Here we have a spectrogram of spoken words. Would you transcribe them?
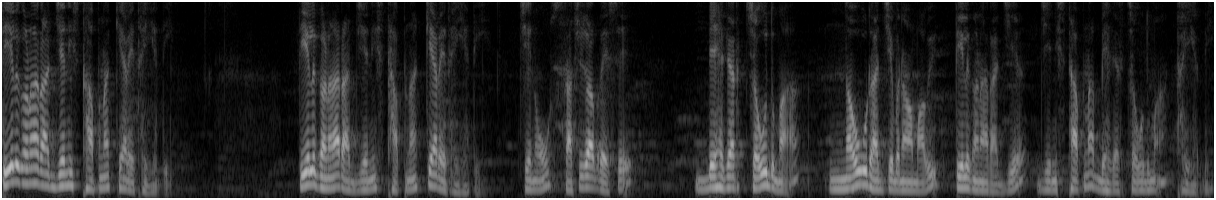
તેલગણા રાજ્યની સ્થાપના ક્યારે થઈ હતી? તેલગણા રાજ્યની સ્થાપના ક્યારે થઈ હતી? જેનો સાચો જવાબ રહેશે બે હજાર ચૌદમાં નવું રાજ્ય બનાવવામાં આવ્યું. તેલંગાણા રાજ્ય, જેની સ્થાપના બે હજાર ચૌદમાં થઈ હતી.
